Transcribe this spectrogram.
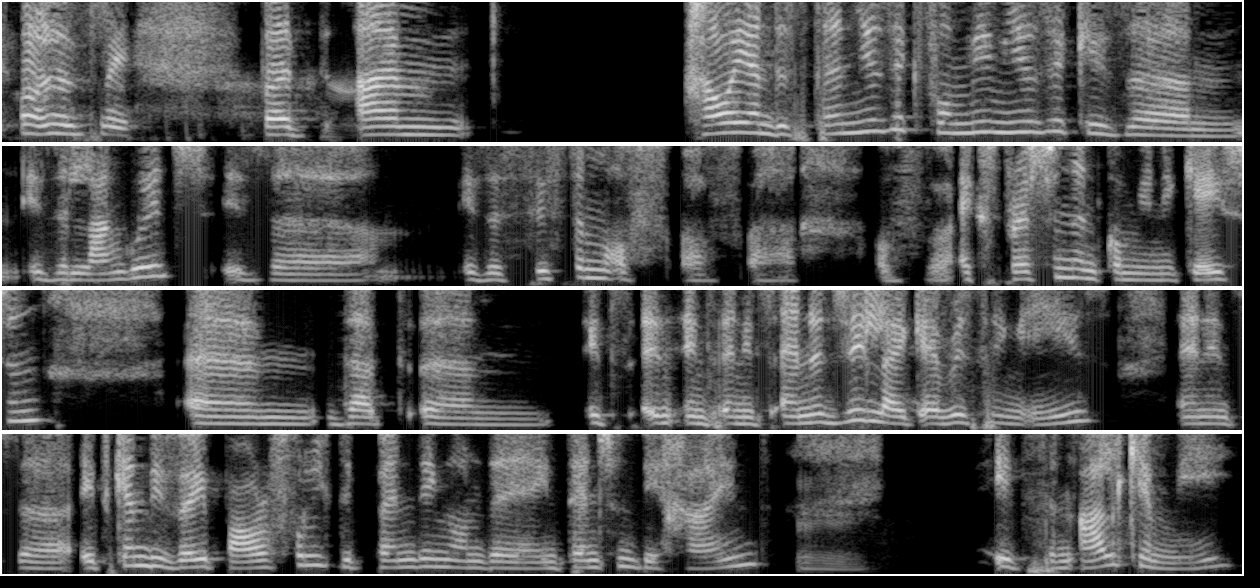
honestly. But I'm how I understand music, for me, music is um, is a language, is a is a system of of uh, of uh, expression and communication. Um, that um, it's and, and, its energy, like everything is, and it's uh, it can be very powerful depending on the intention behind. Mm. It's an alchemy.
